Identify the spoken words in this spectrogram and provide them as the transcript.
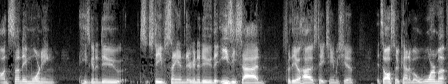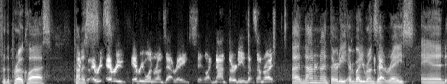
on Sunday morning, he's going to do, Steve's saying they're going to do the easy side for the Ohio State Championship. It's also kind of a warm up for the pro class kind of so every every everyone runs that race at like nine thirty. Does that sound right? Uh, nine or nine thirty. Everybody runs okay. that race, and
